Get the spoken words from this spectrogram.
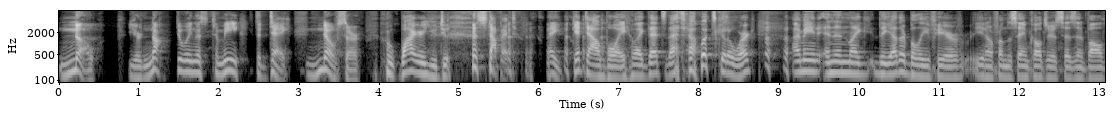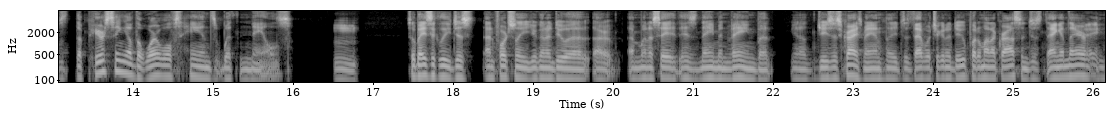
No, you're not doing this to me today. No, sir. Why are you doing? Stop it! hey, get down, boy. Like that's that's how it's gonna work. I mean, and then like the other belief here, you know, from the same culture, it says involves the piercing of the werewolf's hands with nails. Mm. So basically, just unfortunately, you're gonna do a. a I'm gonna say his name in vain, but you know, Jesus Christ, man, is that what you're gonna do? Put him on a cross and just hang him there, Hey,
